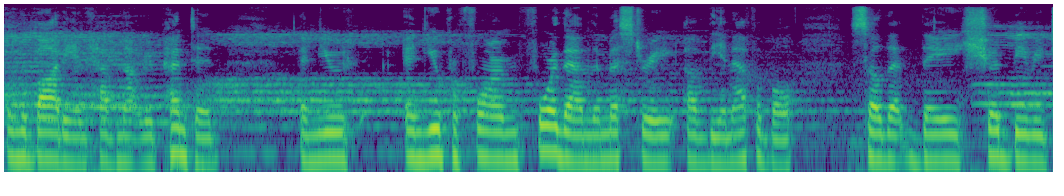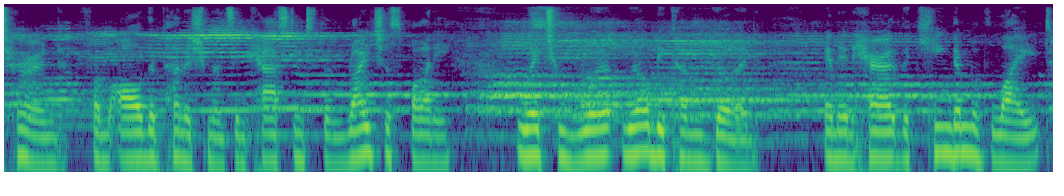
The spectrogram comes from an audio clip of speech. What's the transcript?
from the body and have not repented, and you and you perform for them the mystery of the ineffable so that they should be returned from all the punishments and cast into the righteous body, which will become good and inherit the kingdom of light,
